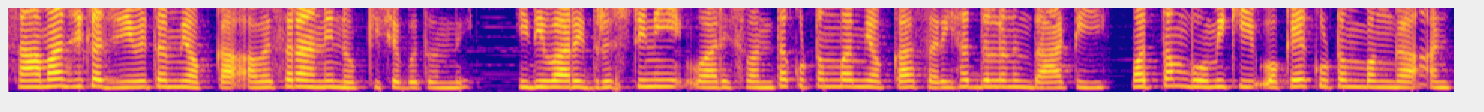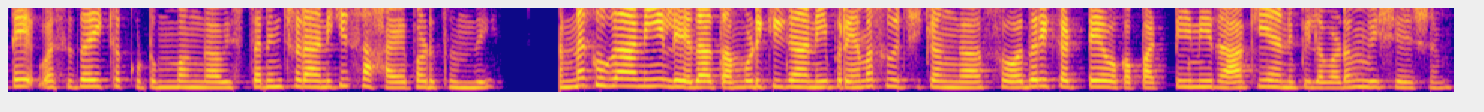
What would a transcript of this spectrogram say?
సామాజిక జీవితం యొక్క అవసరాన్ని నొక్కి చెబుతుంది. ఇది వారి దృష్టిని వారి స్వంత కుటుంబం యొక్క సరిహద్దులను దాటి మొత్తం భూమికి ఒకే కుటుంబంగా అంటే వసుదైక కుటుంబంగా విస్తరించడానికి సహాయపడుతుంది. అన్నకు గాని లేదా తమ్ముడికి గాని ప్రేమ సూచికంగా సోదరి కట్టే ఒక పట్టీని రాఖీ అని పిలవడం విశేషం.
